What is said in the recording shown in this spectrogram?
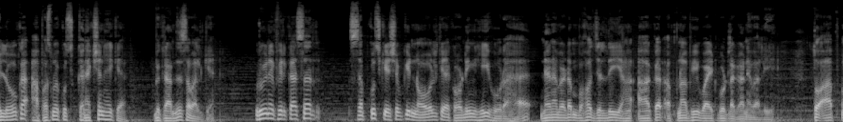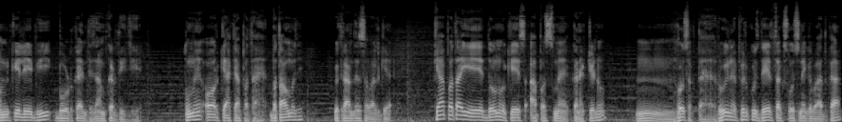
इन लोगों का आपस में कुछ कनेक्शन है क्या? विक्रांत ने सवाल किया। रूही ने फिर कहा, सर सब कुछ केशव की नॉवल के अकॉर्डिंग ही हो रहा है। नैना मैडम बहुत जल्दी यहाँ आकर अपना भी व्हाइट बोर्ड लगाने वाली है। तो आप उनके लिए भी बोर्ड का इंतज़ाम कर दीजिए। तुम्हें और क्या क्या पता है? बताओ मुझे। विक्रांत ने सवाल किया। क्या पता ये दोनों केस आपस में कनेक्टेड हो? हम्म, हो सकता है। रूही ने फिर कुछ देर तक सोचने के बाद कहा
